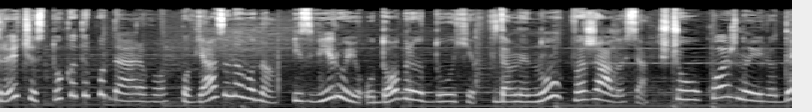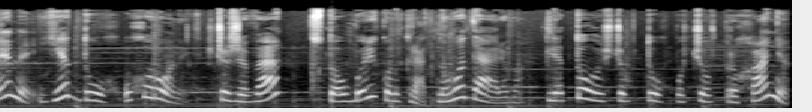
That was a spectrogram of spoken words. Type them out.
тричі стукати по дереву. Пов'язана вона із вірою у добрих духів. В давнину вважалося, що у кожної людини є дух охоронець, що живе стовбурі конкретного дерева. Для того, щоб дух почув прохання,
